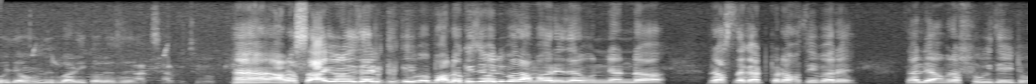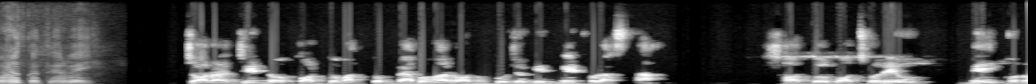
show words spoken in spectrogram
ওই যা হুজুর বাড়ি করেছে। হ্যাঁ হ্যাঁ আমরা চাই ভালো কিছু হলে পরে আমার এদের উন্নয়নটা রাস্তাঘাট করা হতে পারে তাহলে আমরা সুবিধা এটা বসত করতে পারব। এই জরাজীর্ণ কর্দমাক্ত ব্যবহার অনুপযোগী মেঠো রাস্তা। শত বছরেও নেই কোনো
